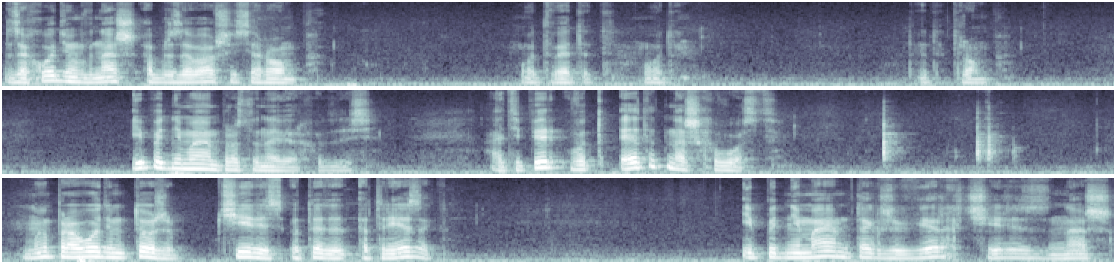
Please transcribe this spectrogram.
заходим в наш образовавшийся ромб. Вот в этот, вот он. Этот ромб. И поднимаем просто наверх вот здесь. А теперь вот этот наш хвост мы проводим тоже через вот этот отрезок и поднимаем также вверх через наш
